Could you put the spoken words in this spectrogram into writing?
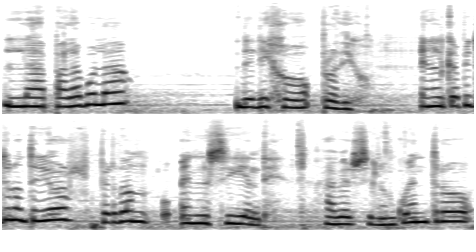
la parábola del hijo pródigo. En el capítulo anterior, perdón, en el siguiente. A ver si lo encuentro.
